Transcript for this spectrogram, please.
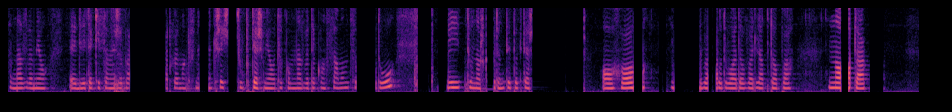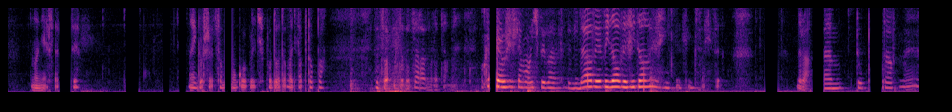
Tam nazwę miał dwie takie same, że przykład Krzyś tu też miał taką nazwę, taką samą, co tu. I tu na przykład ten typek też. Oho. Chyba podładować laptopa. No tak. No niestety. Najgorsze co mogło być, podładować laptopa. To co, sobie zaraz wracamy. Okej, ja już jestem, i śpiewałem sobie widowie, widowie, widowie. Dobra, tu postawmy.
